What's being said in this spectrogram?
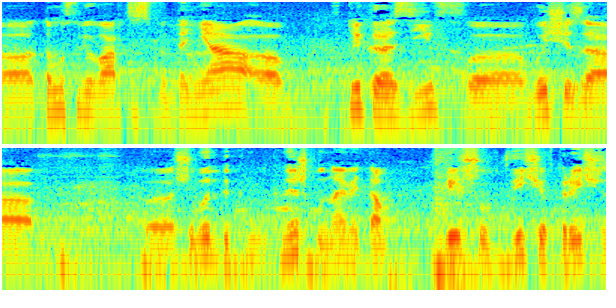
Е, тому собі вартість видання е, в кілька разів е, вище за е, що видати книжку, навіть там більшу вдвічі, втричі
